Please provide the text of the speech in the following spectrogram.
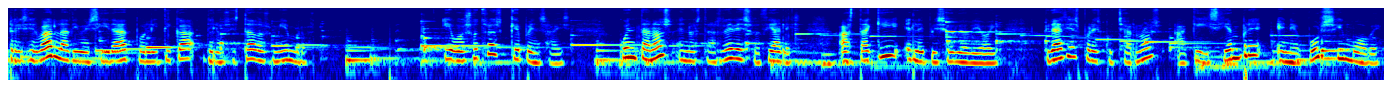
reservar la diversidad política de los Estados miembros. ¿Y vosotros qué pensáis? Cuéntanos en nuestras redes sociales. Hasta aquí el episodio de hoy. Gracias por escucharnos aquí siempre en Epur si mueve.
